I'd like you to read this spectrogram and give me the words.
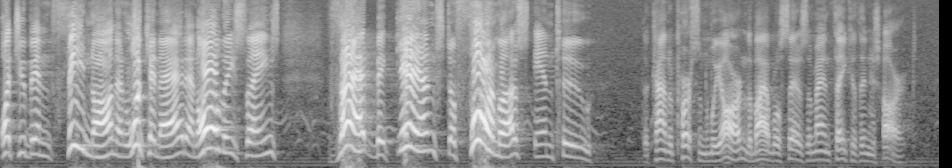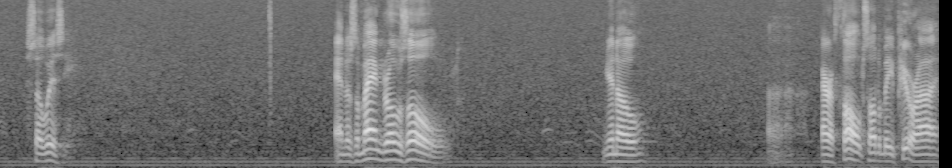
What you've been feeding on and looking at and all these things, that begins to form us into the kind of person we are. And the Bible says, A man thinketh in his heart, so is he. And as a man grows old, you know, uh, our thoughts ought to be pure. I,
